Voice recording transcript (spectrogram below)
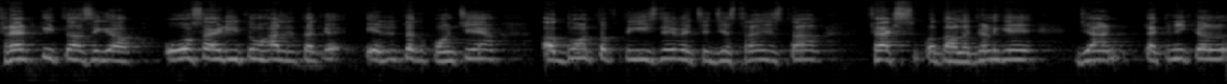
ਥ੍ਰੈਟ ਕੀਤਾ ਸੀਗਾ ਉਸ ਆਈਡੀ ਤੋਂ ਹਾਲੇ ਤੱਕ ਇਹਦੇ ਤੱਕ ਪਹੁੰਚੇ ਆ। ਅੱਗੋਂ ਤਫਤੀਸ਼ ਦੇ ਵਿੱਚ ਜਿਸ ਤਰ੍ਹਾਂ ਜਿਸ ਤਰ੍ਹਾਂ ਫੈਕਟਸ ਪਤਾ ਲੱਗਣਗੇ ਜਾਂ ਟੈਕਨੀਕਲ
